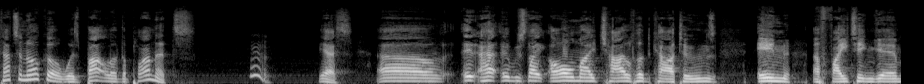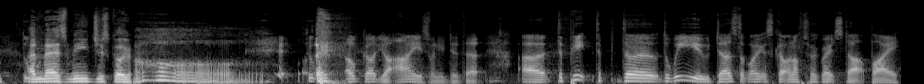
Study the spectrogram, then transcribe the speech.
Tatsunoko was Battle of the Planets. Hmm. Yes. Um, it, it was like all my childhood cartoons in a fighting game, and there's me just going, oh. Oh god, your eyes when you did that. Uh, the, P- the the the Wii U does look like it's gotten off to a great start by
